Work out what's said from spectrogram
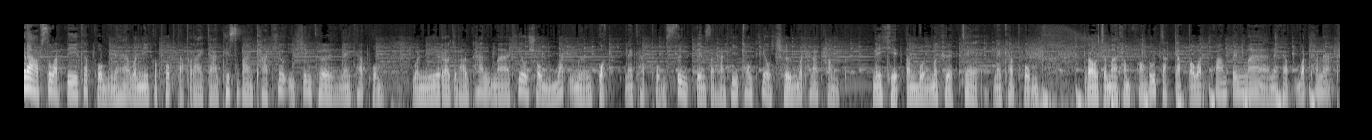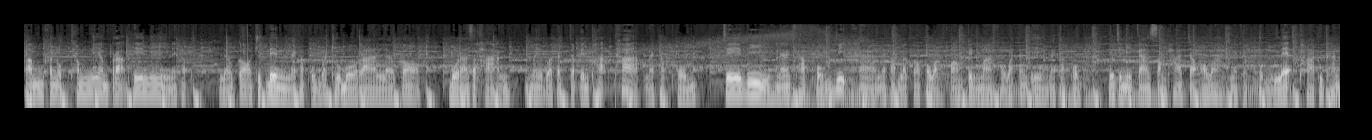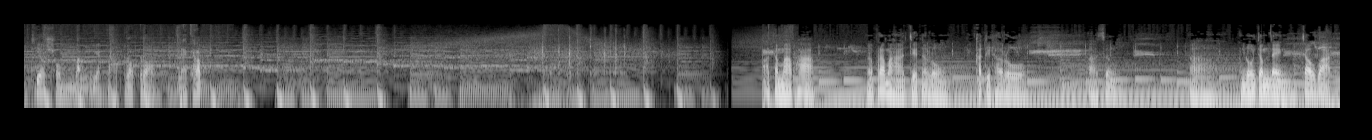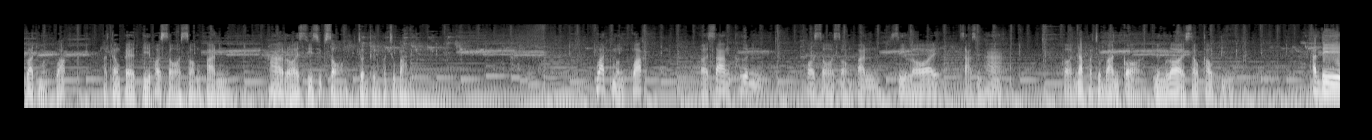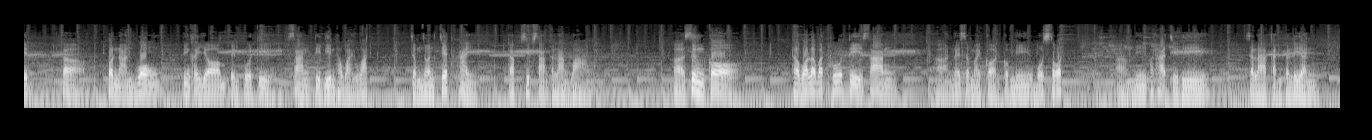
กราบสวัสดีครับผมนะฮะวันนี้ก็พบกับรายการเทศบาลพาเที่ยวอีกเช่นเคยนะครับผมวันนี้เราจะพาทุกท่านมาเที่ยวชมวัดเหมืองกวักนะครับผมซึ่งเป็นสถานที่ท่องเที่ยวเชิงวัฒนธรรม ในเขตตำบลมะเขือแจ้นะครับผมเราจะมาทำความรู้จักกับประวัติความเป็นมานะครับ วัฒนธรรม ขนบธรรมเนียมประเพณีนะครับ แล้วก็จุดเด่นนะครับผมวัตถุโบราณแล้วก็ โบราณสถาน ไม่ว่าจะเป็นพระธาตุนะครับ ผมเจดีนะครับผมวิหารนะครับ แล้วก็ประวัติความเป็นมาของวัดนั่นเองนะครับ ผมโดยจะมีการสัมภาษณ์เจ้าอาวาสนะครับ ผมและพาทุกท่านเที่ยวชมบรรยากาศรอบๆนะครับอัตมาภาพพระมหาเจตนรงคติทโร ซึ่งดำรงตำแหน่งเจ้าวาดวัดเมืองวักตั้งแต่ปีพศ 2542 จนถึงปัจจุบัน วัดเมืองกวักสร้างขึ้นพศ 2435 ก็นับปัจจุบันก็129 ปี อดีตก็ปนานวง ปิงขยอมเป็นผู้ที่สร้างตีดินถวายวัด จำนวนเจ็ดให้กับ 13 ตารางวา ซึ่งก็ทวรวัตถุที่สร้างในสมัยก่อนก็มีอุโบสถ มีพระธาตุเจดีย์สลากันประเรียน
